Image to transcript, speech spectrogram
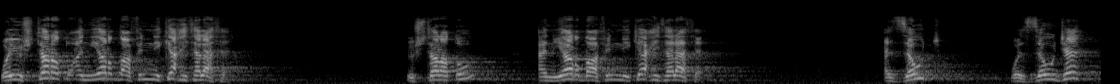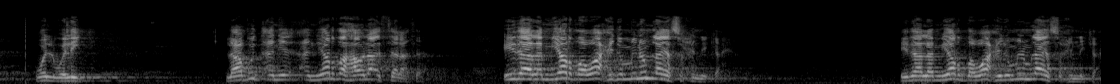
ويشترط أن يرضى في النكاح ثلاثة. يشترط أن يرضى في النكاح ثلاثة. الزوج والزوجة والولي. لابد أن أن يرضى هؤلاء الثلاثة. إذا لم يرضى واحد منهم لا يصح النكاح. إذا لم يرضى واحد منهم لا يصح النكاح.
